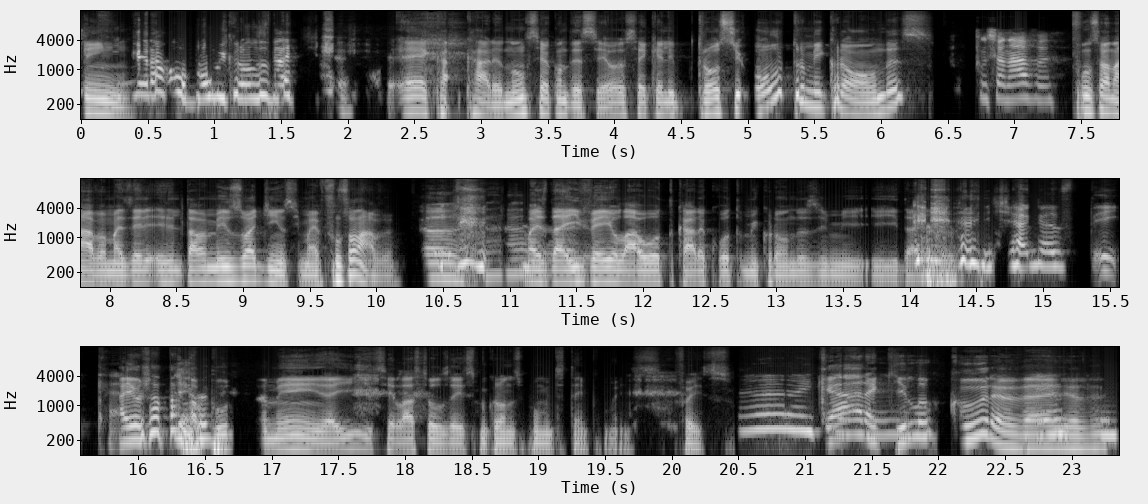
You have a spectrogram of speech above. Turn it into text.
Sim. O cara roubou o micro-ondas da tia. É, ca- cara, eu não sei o que aconteceu. Eu sei que ele trouxe outro micro-ondas. Funcionava? Funcionava, mas ele, ele tava meio zoadinho, assim, mas funcionava. Mas daí veio lá o outro cara com outro micro-ondas e, me, e daí. Já gastei, cara. Aí eu já tava puto também. Aí, sei lá se eu usei esse micro-ondas por muito tempo, mas foi isso. Ai, Cara, que loucura, velho.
